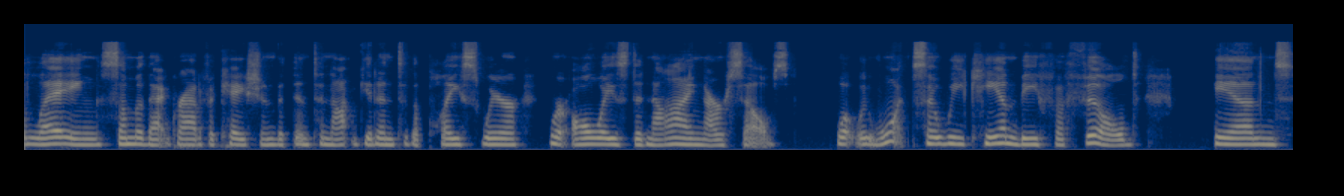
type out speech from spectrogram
delaying some of that gratification, but then to not get into the place where we're always denying ourselves what we want so we can be fulfilled and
